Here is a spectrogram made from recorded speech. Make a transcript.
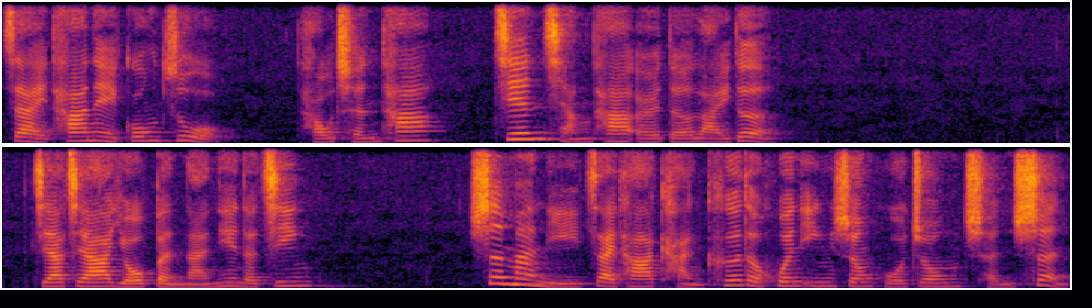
在他内工作，陶成他，坚强他而得来的。家家有本难念的经。圣曼尼在他坎坷的婚姻生活中成圣。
